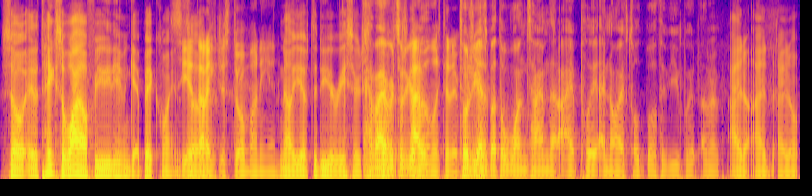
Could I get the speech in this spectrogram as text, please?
So it takes a while for you to even get Bitcoin. see, so, I thought I could just throw money in. No, you have to do your research. Have I ever told you I guys haven't about, looked at it. told you guys about the one time that I played? I know I've told both of you, but I don't. I don't I, I don't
